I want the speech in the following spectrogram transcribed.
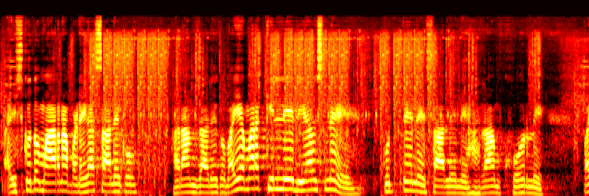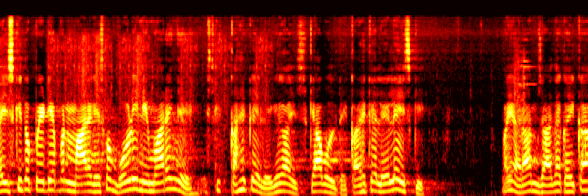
भाई, इसको तो मारना पड़ेगा साले को, हरामजादे को। भाई, हमारा किल ले लिया उसने। कुत्ते ने, साले ने, हराम खोर ने। भाई, इसकी तो पेटी अपन मारेंगे, इसको गोली नहीं मारेंगे। इसकी कहे के लेगे गाइस क्या बोलते कहे के ले ले इसकी। भाई, आराम ज़्यादा कहीं का।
